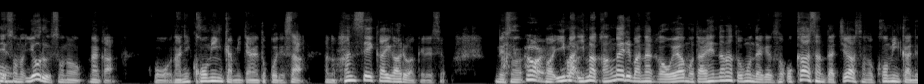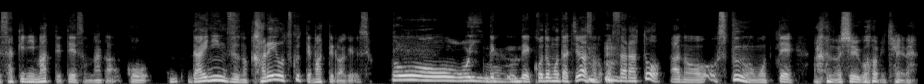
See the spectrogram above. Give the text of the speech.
で、その夜、その、なんか、こう、何、公民館みたいなところでさ、あの、反省会があるわけですよ。で、その、はいまあ、今、はい今考えればなんか親も大変だなと思うんだけど、そのお母さんたちはその公民館で先に待ってて、そのなんか、こう、大人数のカレーを作って待ってるわけですよ。おー、いいでね。、で、子供たちはそのお皿と、あの、スプーンを持って、あの、集合みたいな。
